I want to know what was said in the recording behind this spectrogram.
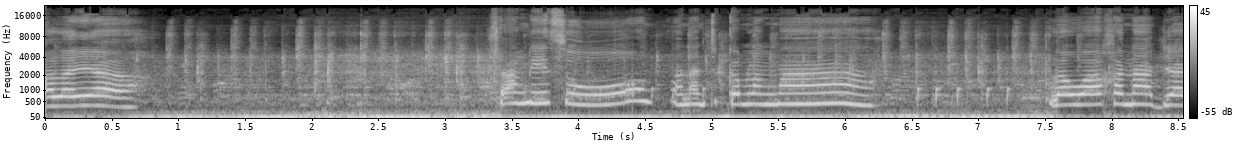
อะไรอะ สร้างที่สูงอันนั้นจะกำลังมาลาวาขนาดใหญ่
